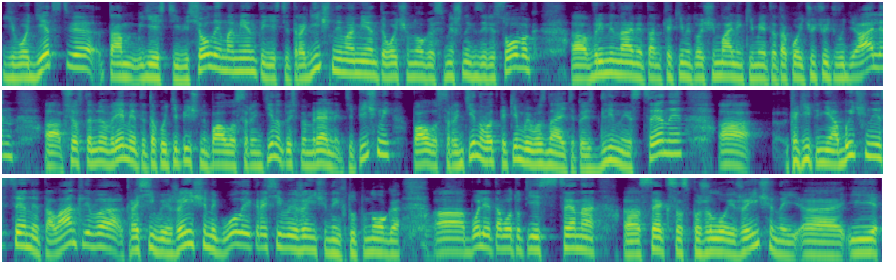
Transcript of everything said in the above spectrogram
его детстве. Там есть и веселые моменты, есть и трагичные моменты, очень много смешных зарисовок. А, Временами там какими-то очень маленькими это такой чуть-чуть Вуди Аллен. А Все остальное время это такой типичный Пауло Соррентино, то есть прям реально типичный Пауло Соррентино, вот каким вы его знаете. То есть длинные сцены, а, какие-то необычные сцены, талантливо, красивые женщины, голые красивые женщины, их тут много. А, Более того, тут есть сцена а, секса с пожилой женщиной, а, и,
